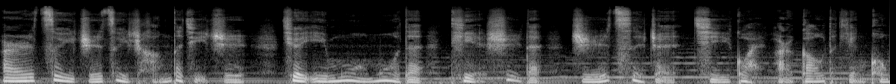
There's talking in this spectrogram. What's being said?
而最直最长的几只，却已默默的铁似的直刺着奇怪而高的天空。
